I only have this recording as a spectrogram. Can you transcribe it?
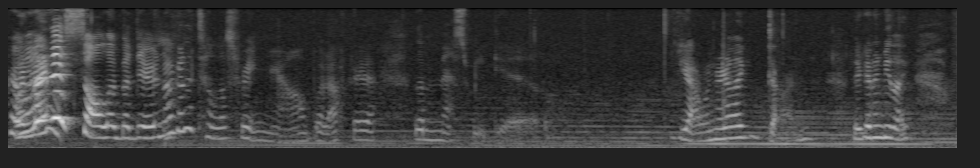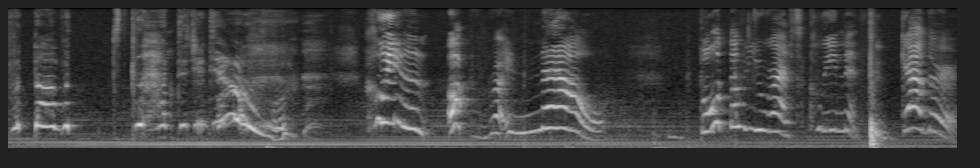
probably they but they're not gonna tell us right now. But after the mess we did. Yeah, when we're like done, they're gonna be like, "What the? What the heck did you do?" Clean it up right now. Both of you guys clean it together.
